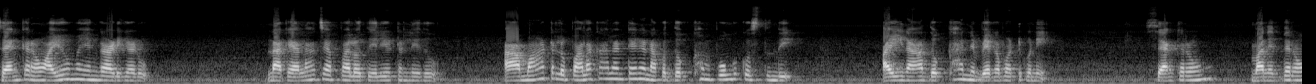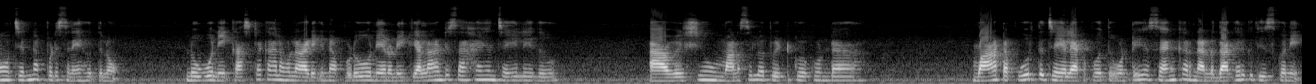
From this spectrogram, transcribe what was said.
శంకరం అయోమయంగా అడిగాడు. నాకు ఎలా చెప్పాలో తెలియటం లేదు. ఆ మాటలు పలకాలంటేనే నాకు దుఃఖం పొంగుకొస్తుంది. అయినా దుఃఖాన్ని బెగబట్టుకుని శంకరం మనిద్దరం చిన్నప్పుడు స్నేహితులం. నువ్వు నీ కష్టకాలంలో అడిగినప్పుడు నేను నీకు ఎలాంటి సహాయం చేయలేదు. ఆ విషయం మనసులో పెట్టుకోకుండా మాట పూర్తి చేయలేకపోతూ ఉంటే శంకర్ నన్ను దగ్గరికి తీసుకొని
